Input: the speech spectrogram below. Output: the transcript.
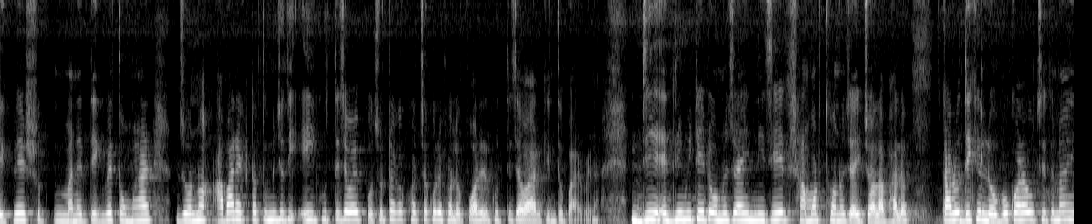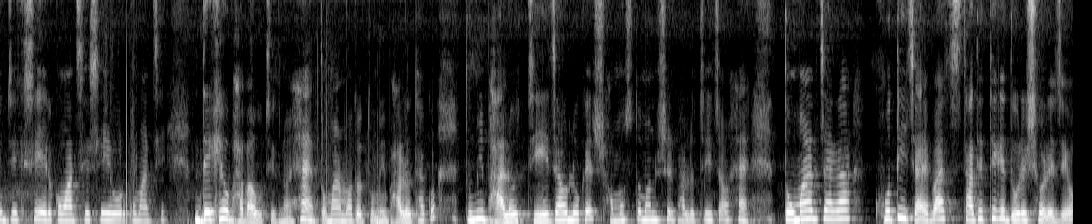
দেখবে মানে দেখবে তোমার জন্য আবার একটা, তুমি যদি এই ঘুরতে যাওয়ায় প্রচুর টাকা খরচা করে ফেলো, পরের ঘুরতে যাওয়া আর কিন্তু পারবে না। যে লিমিটেড অনুযায়ী, নিজের সামর্থ্য অনুযায়ী চলা ভালো। কারও দেখে লোভও করা উচিত নয় যে সে এরকম আছে, সে ওরকম আছে। দেখেও ভাবা উচিত নয় হ্যাঁ তোমার মতো তুমি ভালো থাকো। তুমি ভালো চেয়ে যাও লোকের, সমস্ত মানুষের ভালো চেয়ে যাও হ্যাঁ। তোমার যারা ক্ষতি চায় বা তাদের থেকে দূরে সরে যেও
